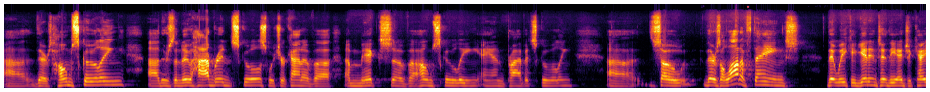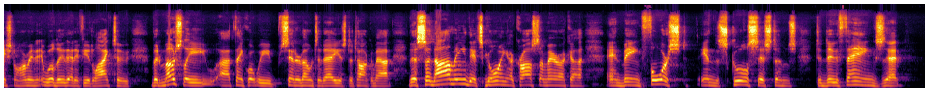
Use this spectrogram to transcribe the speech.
Uh, there's homeschooling. Uh, there's the new hybrid schools, which are kind of a, a mix of uh, homeschooling and private schooling. Uh, so there's a lot of things that we could get into the educational. I mean, we'll do that if you'd like to. But mostly, I think what we've centered on today is to talk about the tsunami that's going across America and being forced in the school systems to do things that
